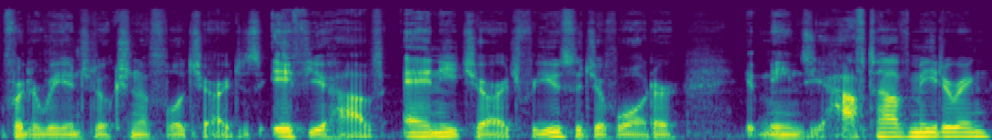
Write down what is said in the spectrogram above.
for the reintroduction of full charges. If you have any charge for usage of water, it means you have to have metering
